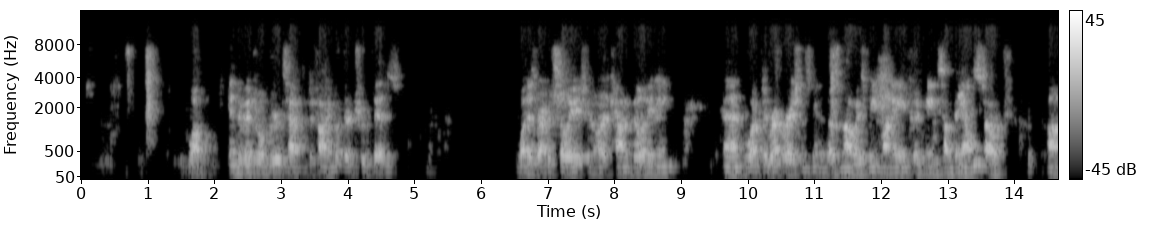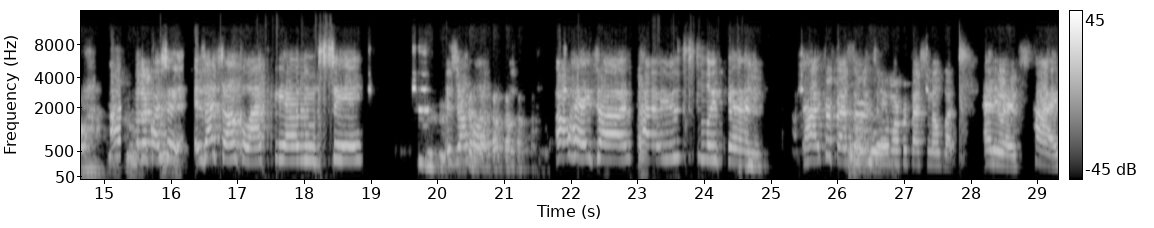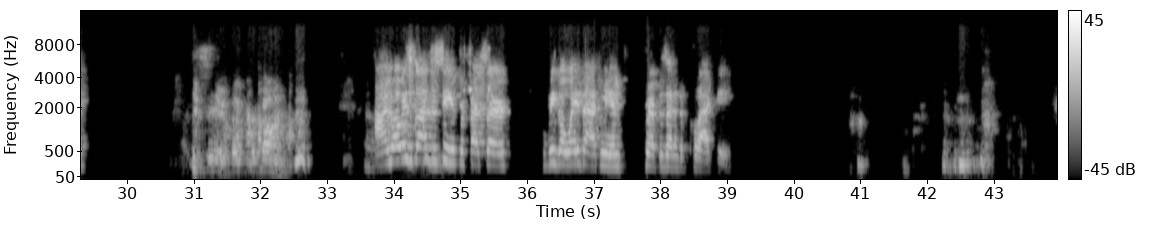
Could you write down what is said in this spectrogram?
well, individual groups have to define what their truth is. What does reconciliation or accountability mean? And what do reparations mean? It doesn't always mean money. It could mean something else. So um, I have another question. Is that John Killacky I'm seeing? Is John Killacky? oh, hey, John. How you sleeping? Hi, Professor, and to be more professional, but anyways, hi. Nice to see you. Thank you for coming. I'm always glad to see you, Professor. We go way back, me and Representative Killacky.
